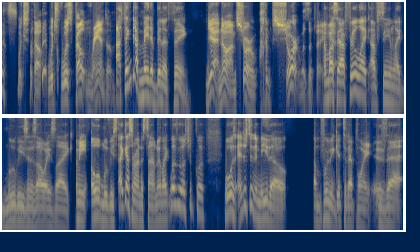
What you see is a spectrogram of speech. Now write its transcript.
which felt which was felt random. I think that may have been a thing. Yeah, no, I'm sure. I'm sure it was a thing. I'm about to say I feel like I've seen like movies and it's always like I mean old movies. I guess around this time they're like let's go to a strip club. What was interesting to me though, um, before we even get to that point, is that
